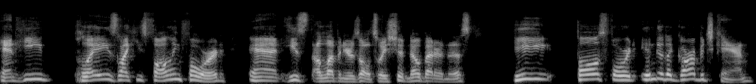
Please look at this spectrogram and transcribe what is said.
and he plays like he's falling forward and he's 11 years old so he should know better than this he falls forward into the garbage can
